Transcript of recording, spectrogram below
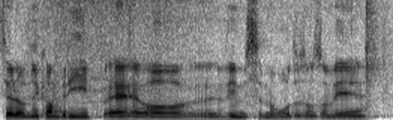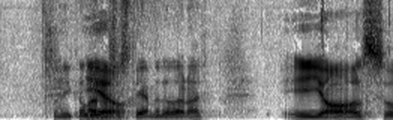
Ser du om du kan vri eh, og vimse med hodet sånn som vi, som vi kan? Er det ja. systemet det der der? Ja, altså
